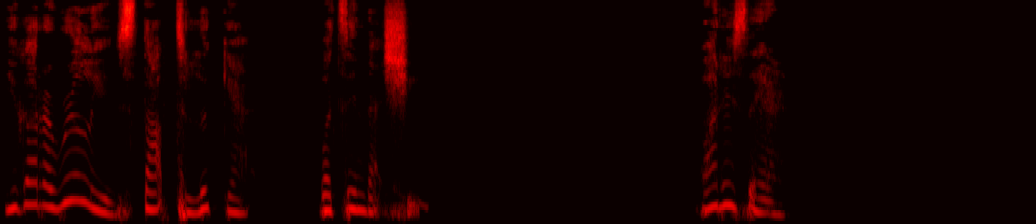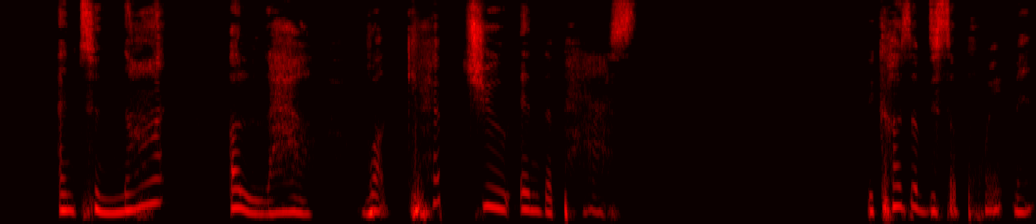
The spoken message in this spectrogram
you got to really stop to look at what's in that sheet. what is there? And to not allow what kept you in the past because of disappointment.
